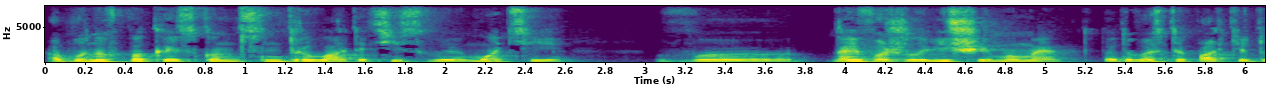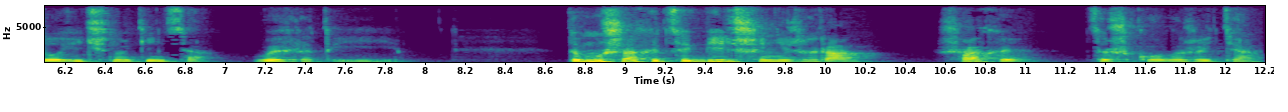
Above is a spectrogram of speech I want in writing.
або навпаки, сконцентрувати всі свої емоції в найважливіший момент та довести партію до логічного кінця, виграти її. Тому шахи це більше, ніж гра. Шахи це школа життя.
